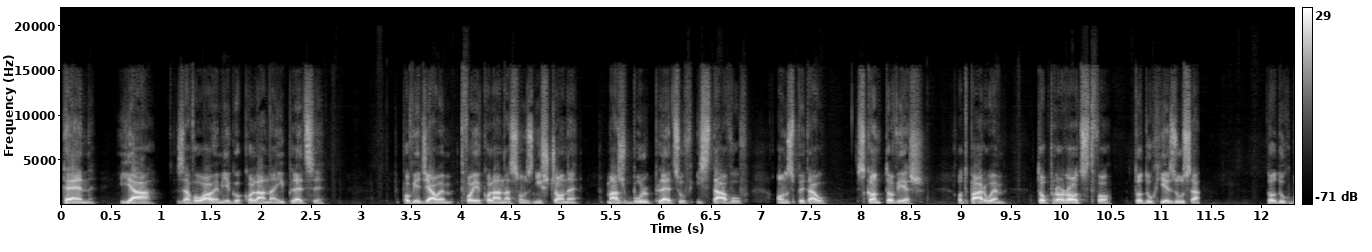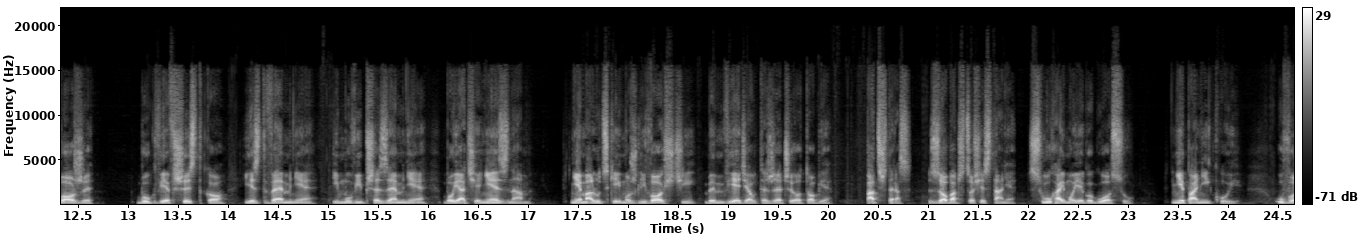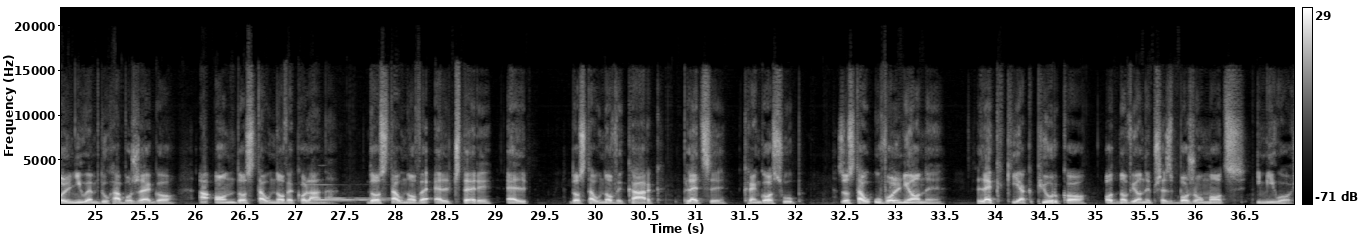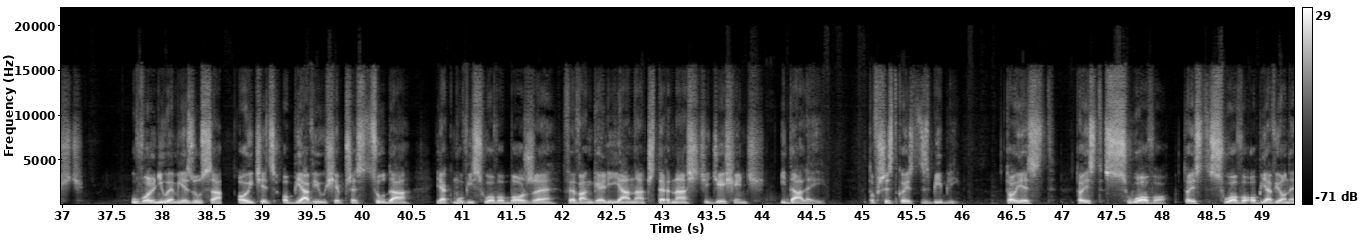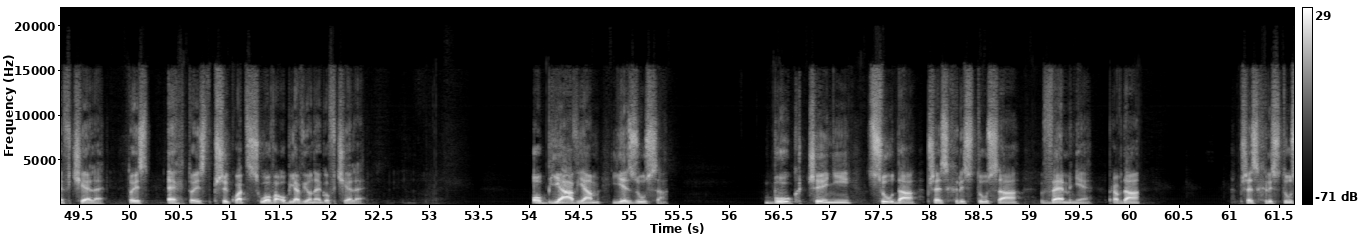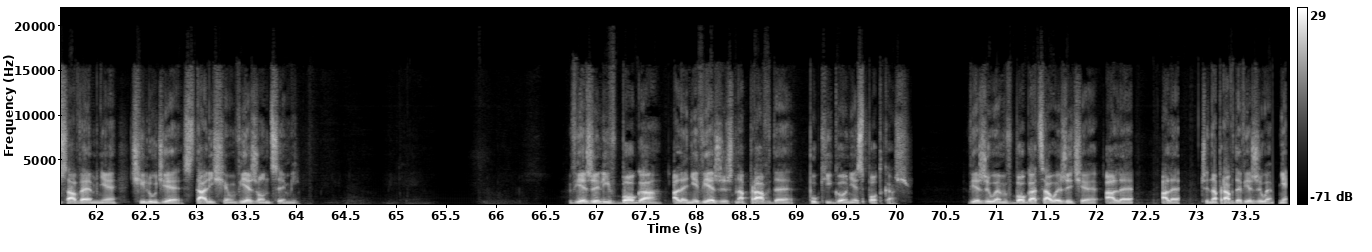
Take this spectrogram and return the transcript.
Ten, ja, zawołałem jego kolana i plecy. Powiedziałem, twoje kolana są zniszczone, masz ból pleców i stawów. On spytał, skąd to wiesz? Odparłem, to proroctwo, to duch Jezusa, to duch Boży. Bóg wie wszystko, jest we mnie i mówi przeze mnie, bo ja cię nie znam. Nie ma ludzkiej możliwości, bym wiedział te rzeczy o tobie. Patrz teraz, zobacz, co się stanie. Słuchaj mojego głosu. Nie panikuj. Uwolniłem ducha Bożego, a on dostał nowe kolana. Dostał nowe L4, L. Dostał nowy kark, plecy, kręgosłup. Został uwolniony, lekki jak piórko, odnowiony przez Bożą moc i miłość. Uwolniłem Jezusa, Ojciec objawił się przez cuda, jak mówi Słowo Boże w Ewangelii Jana 14, 10 i dalej. To wszystko jest z Biblii. To jest, to jest Słowo, to jest Słowo objawione w ciele. To jest, ech, to jest przykład Słowa objawionego w ciele. Objawiam Jezusa. Bóg czyni cuda przez Chrystusa we mnie, prawda? Przez Chrystusa we mnie ci ludzie stali się wierzącymi. Wierzyli w Boga, ale nie wierzysz naprawdę, póki go nie spotkasz. Wierzyłem w Boga całe życie, ale, ale czy naprawdę wierzyłem? Nie.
